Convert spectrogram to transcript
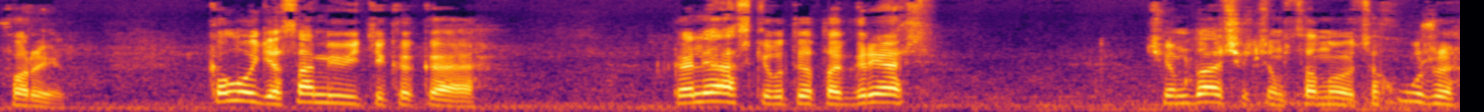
форель. Экология, сами видите, какая. Коляски, вот эта грязь. Чем дальше, чем становится хуже.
